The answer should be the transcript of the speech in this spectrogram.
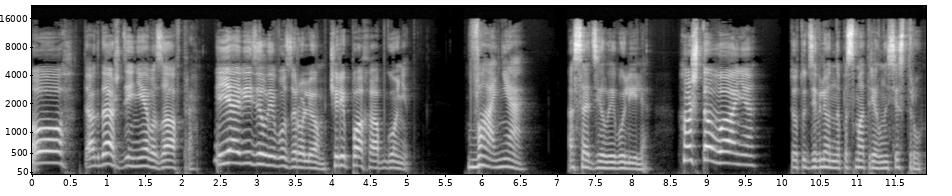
«О, тогда жди Нева завтра. Я видел его за рулем. Черепаха обгонит. «Ваня!» – осадила его Лиля. «А что Ваня?» Тот удивленно посмотрел на сестру.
